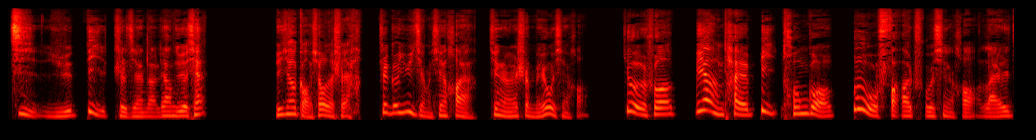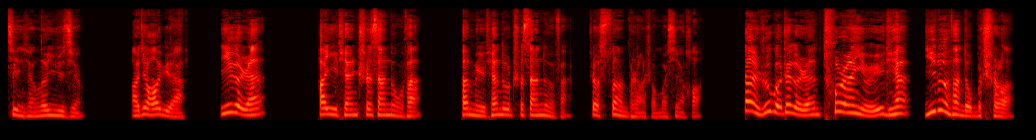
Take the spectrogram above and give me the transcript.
G 与 D 之间的量子跃迁。比较搞笑的是呀，这个预警信号呀，竟然是没有信号，就是说亮态 B 通过不发出信号来进行了预警啊，就好比啊，一个人他一天吃三顿饭，他每天都吃三顿饭，这算不上什么信号。但如果这个人突然有一天一顿饭都不吃了，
